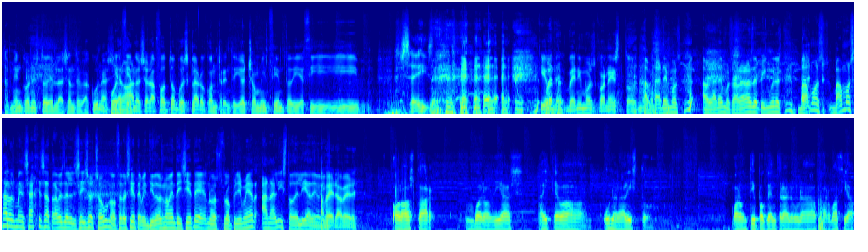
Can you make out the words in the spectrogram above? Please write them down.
También con esto de las antivacunas. Bueno, y haciéndose la foto, pues claro, con 38.116. y Bueno. venimos con esto. ¿no? Hablaremos, hablaremos, hablaremos de pingüinos. Vamos, vamos a los mensajes a través del 681-07-2297, nuestro primer analista del día de hoy. A ver, a ver. Hola Oscar, buenos días. Ahí te va un analista. Bueno, un tipo que entra en una farmacia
